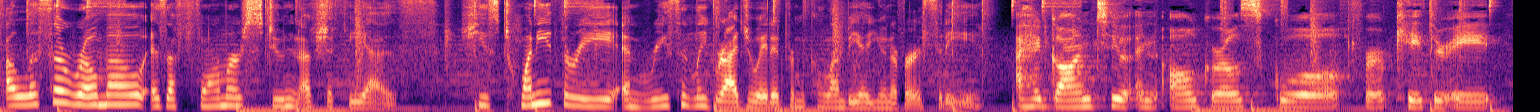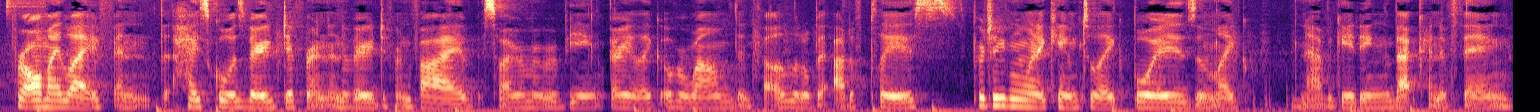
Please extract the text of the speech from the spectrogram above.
Alyssa Romo is a former student of Shafia's. She's 23 and recently graduated from Columbia University. I had gone to an all girls school for K through 8 for all my life and high school was very different and a very different vibe. So I remember being very like overwhelmed and felt a little bit out of place, particularly when it came to like boys and like navigating that kind of thing.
